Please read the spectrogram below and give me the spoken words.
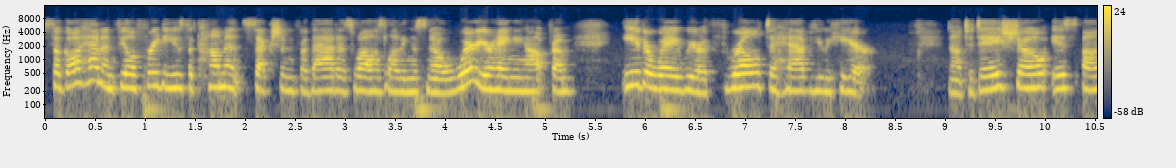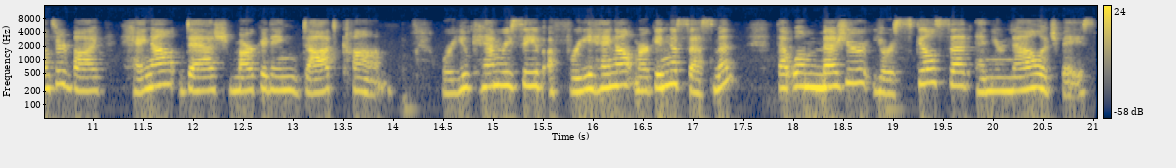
So go ahead and feel free to use the comment section for that as well as letting us know where you're hanging out from. Either way, we are thrilled to have you here. Now, today's show is sponsored by Hangout-Marketing.com, where you can receive a free Hangout marketing assessment that will measure your skill set and your knowledge base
